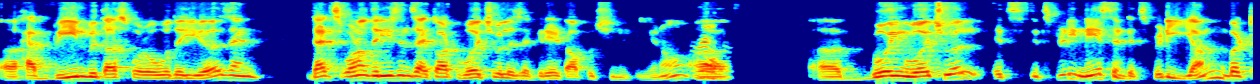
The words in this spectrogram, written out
uh, have been with us for over the years and that's one of the reasons I thought virtual is a great opportunity. You know, right. uh, uh, going virtual, it's it's pretty nascent, it's pretty young, but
